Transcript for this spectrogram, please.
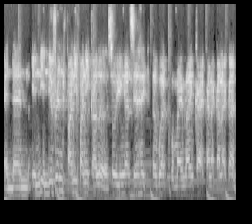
and then in in different funny funny color. So you ingat saya kita buat pemain-pemain kanak-kanak kan.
